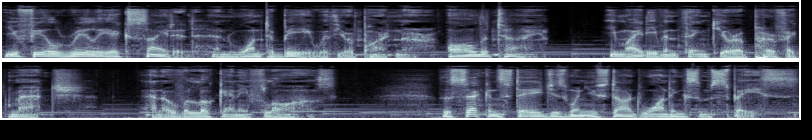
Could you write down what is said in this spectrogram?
you feel really excited and want to be with your partner all the time. You might even think you're a perfect match and overlook any flaws. The second stage is when you start wanting some space.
